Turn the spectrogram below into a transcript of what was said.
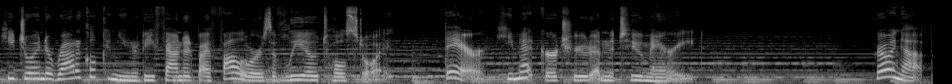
he joined a radical community founded by followers of Leo Tolstoy. There, he met Gertrude and the two married. Growing up,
